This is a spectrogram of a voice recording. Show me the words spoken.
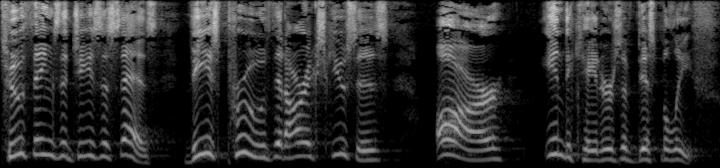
Two things that Jesus says. These prove that our excuses are indicators of disbelief.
